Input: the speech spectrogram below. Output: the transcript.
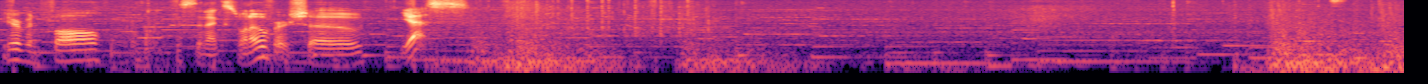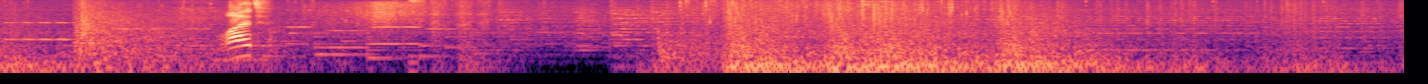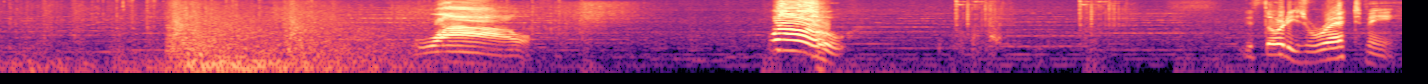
Urban Fall. Is the next one over, so yes. What? Authorities wrecked me.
